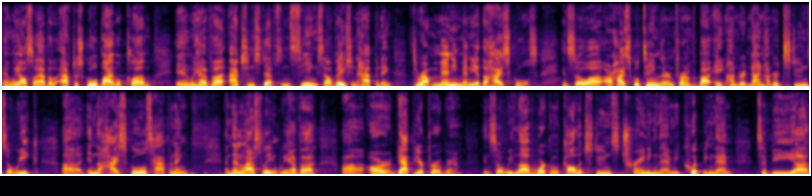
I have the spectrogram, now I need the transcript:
And we also have an after school Bible club, and we have uh, action steps in seeing salvation happening throughout many, many of the high schools. And so uh, our high school team, they're in front of about 800, 900 students a week uh, in the high schools happening. And then lastly, we have uh, uh, our gap year program. And so we love working with college students, training them, equipping them to be uh,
